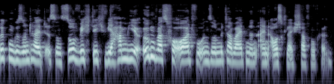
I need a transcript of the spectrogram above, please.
Rückengesundheit ist uns so wichtig, wir haben hier irgendwas vor Ort, wo unsere Mitarbeitenden einen Ausgleich schaffen können.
